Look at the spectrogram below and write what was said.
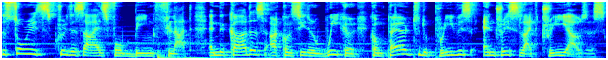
The story is criticized for being flat, and the cards are considered weaker compared to the previous entries like Three Houses.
